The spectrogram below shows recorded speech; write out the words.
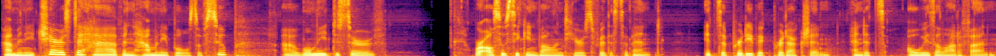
how many chairs to have and how many bowls of soup uh, we'll need to serve. We're also seeking volunteers for this event. It's a pretty big production and it's always a lot of fun.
